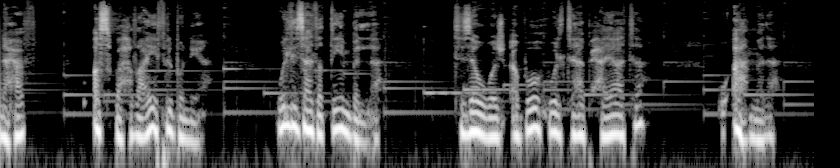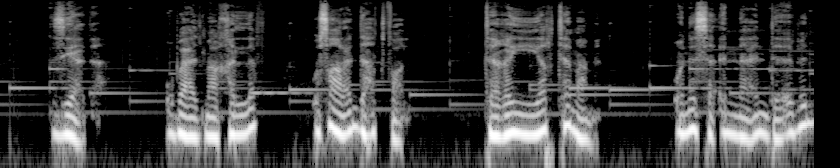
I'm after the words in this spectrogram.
نحف وأصبح ضعيف البنية. واللي زاد الطين بلة تزوج أبوه والتهب حياته وأهمله زيادة. وبعد ما خلف وصار عنده أطفال. تغير تماما. ونسى أن عنده ابن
